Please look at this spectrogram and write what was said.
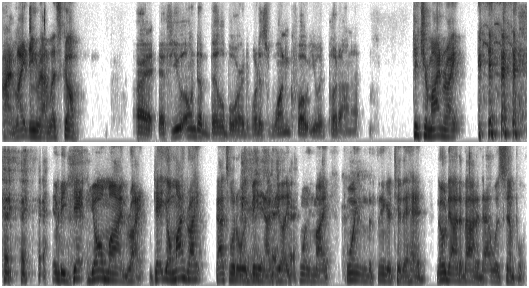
All right, lightning round. Let's go. All right. If you owned a billboard, what is one quote you would put on it? Get your mind right. It'd be get your mind right. Get your mind right. That's what it would be. I'd be like pointing my pointing the finger to the head. No doubt about it. That was simple.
